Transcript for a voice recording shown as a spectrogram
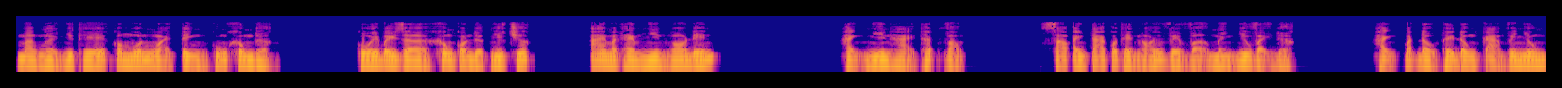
mà người như thế có muốn ngoại tình cũng không được. Cô ấy bây giờ không còn được như trước, ai mà thèm nhìn ngó đến. Hạnh nhìn Hải thất vọng. Sao anh ta có thể nói về vợ mình như vậy được? Hạnh bắt đầu thấy đồng cảm với Nhung.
